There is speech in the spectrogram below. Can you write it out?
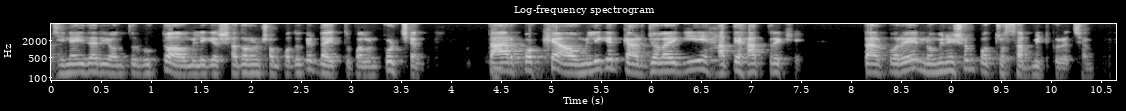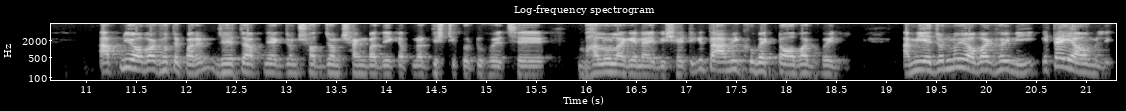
ঝিনাইদারি অন্তর্ভুক্ত আওয়ামী লীগের সাধারণ সম্পাদকের দায়িত্ব পালন করছেন। তার পক্ষে আওয়ামী লীগের কার্যালয়ে গিয়ে হাতে হাত রেখে তারপরে নমিনেশন পত্র সাবমিট করেছেন। আপনি অবাক হতে পারেন, যেহেতু আপনি একজন সজ্জন সাংবাদিক, আপনার দৃষ্টিকটু হয়েছে, ভালো লাগে না এই বিষয়টি, কিন্তু আমি খুব একটা অবাক হইনি। আমি এজন্যই অবাক হইনি, এটাই আওয়ামী লীগ।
